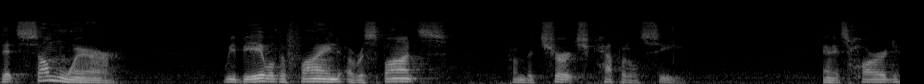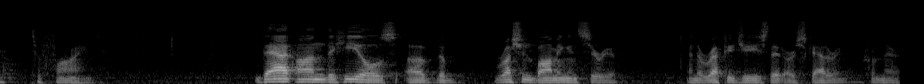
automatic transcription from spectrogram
that somewhere we'd be able to find a response from the church, capital C. And it's hard to find. That on the heels of the Russian bombing in Syria and the refugees that are scattering from there.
